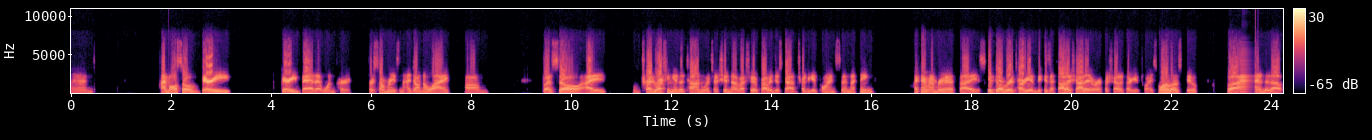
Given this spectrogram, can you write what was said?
and I'm also very, very bad at one per for some reason. I don't know why. Um, but so I tried rushing it a ton, which I shouldn't have. I should have probably just got tried to get points, and I think I can't remember if I skipped over a target because I thought I shot it, or if I shot a target twice. One of those two. But I ended up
